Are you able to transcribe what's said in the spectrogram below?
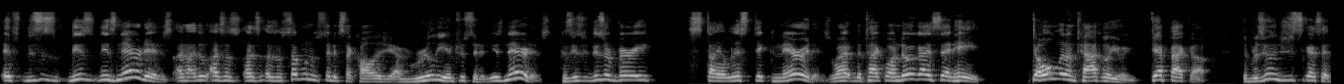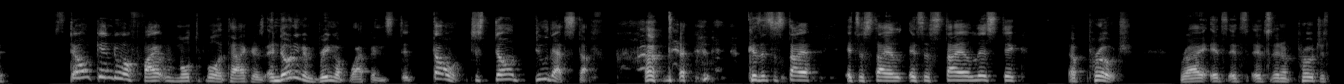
it's this is these these narratives. And as, as, as, as someone who studied psychology, I'm really interested in these narratives because these these are very stylistic narratives. What the Taekwondo guy said, "Hey, don't let him tackle you and get back up." The Brazilian Jiu-Jitsu guy said, don't get into a fight with multiple attackers and don't even bring up weapons. Don't just don't do that stuff because it's a style. It's a style. It's a stylistic approach, right? It's it's it's an approach, it's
